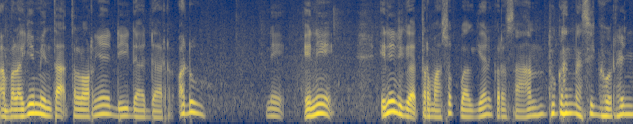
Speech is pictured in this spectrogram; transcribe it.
Apalagi minta telurnya di dadar aduh nih ini ini juga termasuk bagian keresahan tukang nasi goreng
